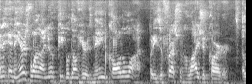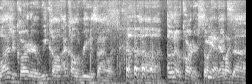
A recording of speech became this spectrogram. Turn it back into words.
And, and here's one I know people don't hear his name called a lot, but he's a freshman, Elijah Carter. Elijah Carter, we call I call him Revis Island. Uh, oh no, Carter. Sorry, Yeah, that's uh,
